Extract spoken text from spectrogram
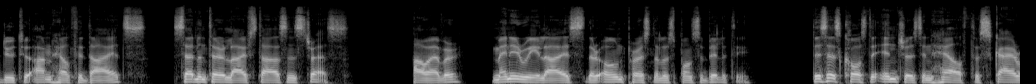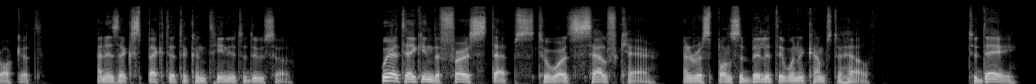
due to unhealthy diets, sedentary lifestyles, and stress. However, many realize their own personal responsibility. This has caused the interest in health to skyrocket and is expected to continue to do so. We are taking the first steps towards self care and responsibility when it comes to health. Today,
